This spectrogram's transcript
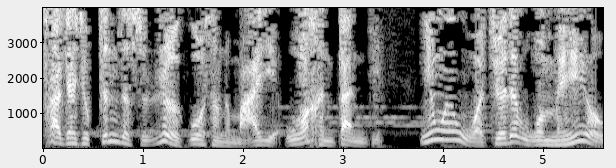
大家就真的是热锅上的蚂蚁。我很淡定，因为我觉得我没有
